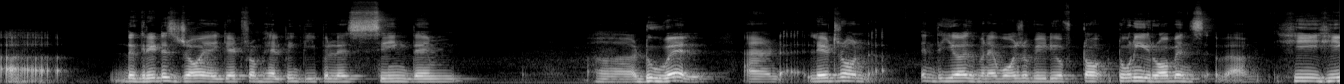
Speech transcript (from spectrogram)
uh, "The greatest joy I get from helping people is seeing them uh, do well." And later on, in the years when I watched a video of to- Tony Robbins, um, he he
